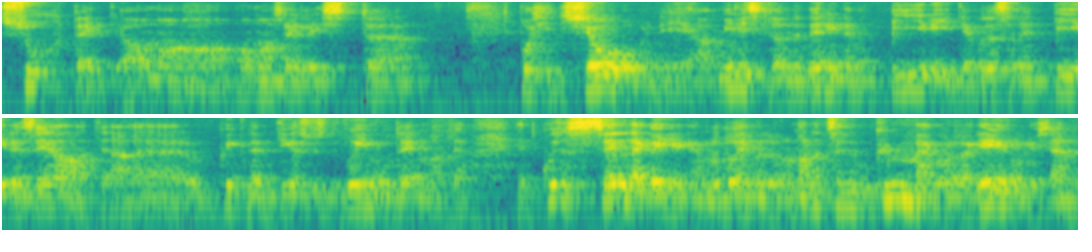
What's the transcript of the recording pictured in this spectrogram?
suhteid ja oma, oma sellist äh, positsiooni ja millised on need erinevad piirid ja kuidas sa neid piire sead ja, ja kõik need igasugused võimuteemad ja. et kuidas selle kõigega nagu toime tulla, ma arvan, et see on nagu kümme korda keerulisem.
